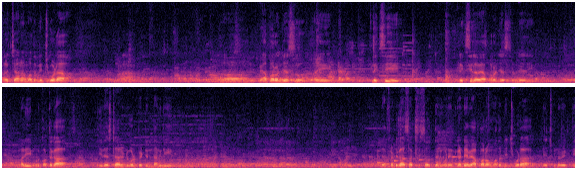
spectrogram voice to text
మరి చాలా మొదటి నుంచి కూడా వ్యాపారం చేస్తూ మరి ఫ్లెక్సీ ఫ్లెక్సీల వ్యాపారం చేస్తుండేది. మరి ఇప్పుడు కొత్తగా ఈ రెస్టారెంట్ కూడా పెట్టిన దానికి. డెఫినెట్గా సక్సెస్ అవుద్ది అనుకోండి ఎందుకంటే వ్యాపారం మొదటి నుంచి కూడా నేర్చుకున్న వ్యక్తి.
